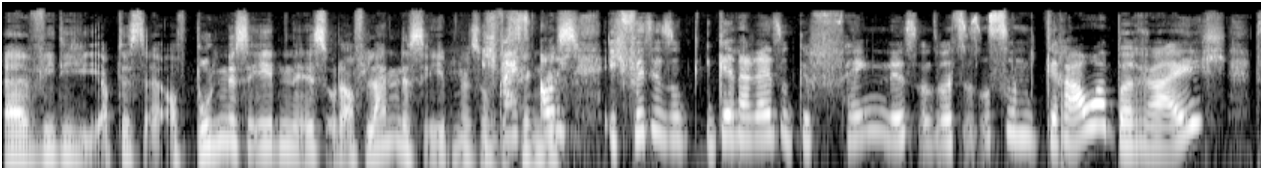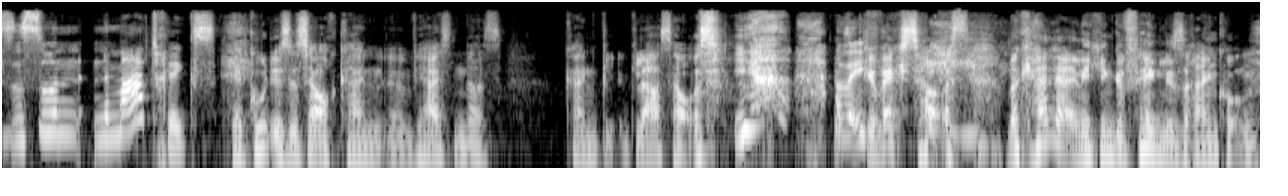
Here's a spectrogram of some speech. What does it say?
äh, wie die, ob das äh, auf Bundesebene ist oder auf Landesebene so ein Ich weiß auch Gefängnis. nicht. Ich finde so generell so Gefängnis und sowas, das ist so ein grauer Bereich. Das ist so ein, eine Matrix. Ja gut, es ist ja auch kein, äh, wie heißt denn das? Kein Gl- Glashaus. Ja, aber ich, Gewächshaus. Man kann ja nicht in Gefängnis reingucken.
